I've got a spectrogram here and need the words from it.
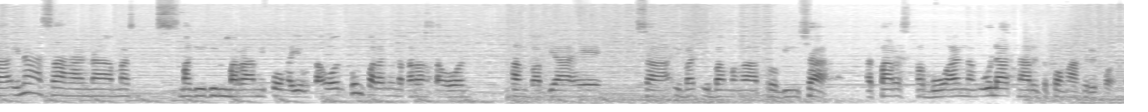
ah, inaasahan na mas magiging marami po ngayong taon kumpara nung nakarang taon ang babiyahe sa iba't ibang mga probinsya. At para sa kabuuan ng ulat, narito po ang aking report.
